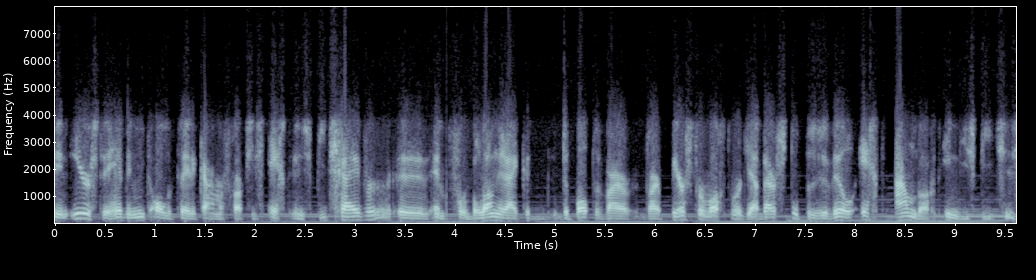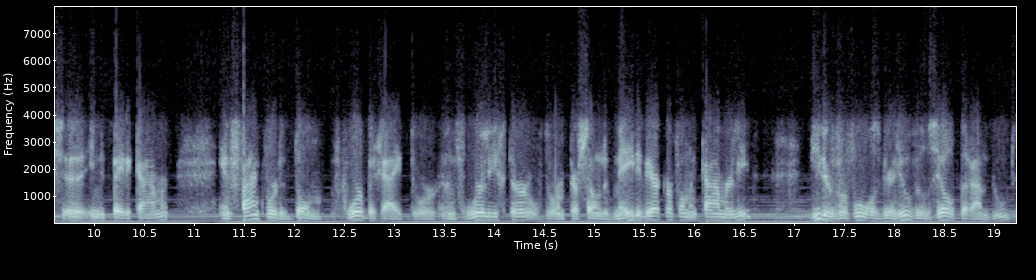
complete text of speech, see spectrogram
Ten eerste hebben niet alle Tweede Kamerfracties echt een speechschrijver. Eh, en voor belangrijke debatten waar, waar pers verwacht wordt, ja, daar stoppen ze wel echt aandacht in die speeches eh, in de Tweede Kamer. En vaak wordt het dan voorbereid door een voorlichter of door een persoonlijk medewerker van een Kamerlid. Die er vervolgens weer heel veel zelf eraan doet.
